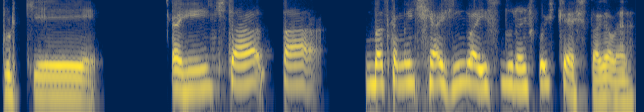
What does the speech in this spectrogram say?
Porque a gente tá, tá basicamente reagindo a isso durante o podcast, tá, galera?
